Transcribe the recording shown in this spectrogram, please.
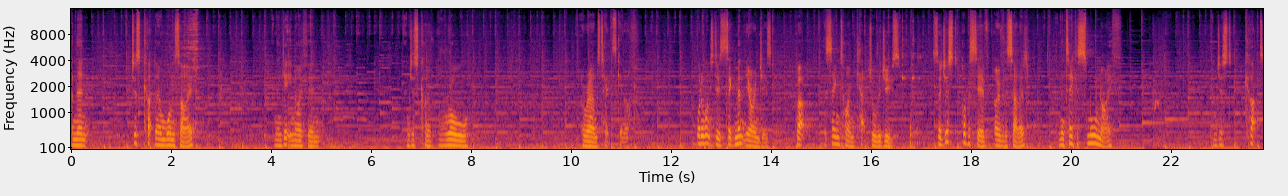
and then just cut down one side and then get your knife in and just kind of roll around to take the skin off. What I want to do is segment the oranges but at the same time catch all the juice. So just pop a sieve over the salad and then take a small knife and just cut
